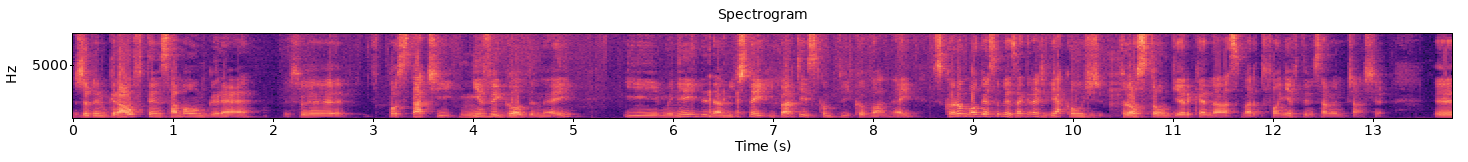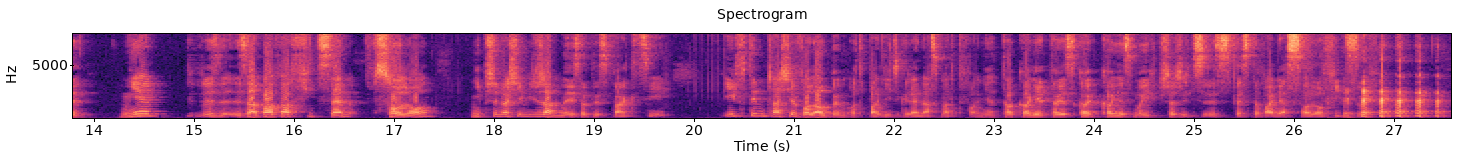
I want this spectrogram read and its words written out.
żebym grał w tę samą grę w, postaci niewygodnej i mniej dynamicznej i bardziej skomplikowanej, skoro mogę sobie zagrać w jakąś prostą gierkę na smartfonie w tym samym czasie. Y, Nie, y, zabawa fitzem w solo nie przynosi mi żadnej satysfakcji i w tym czasie wolałbym odpalić grę na smartfonie. To, konie, to jest ko- koniec moich przeżyć z testowania solo fitzów.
